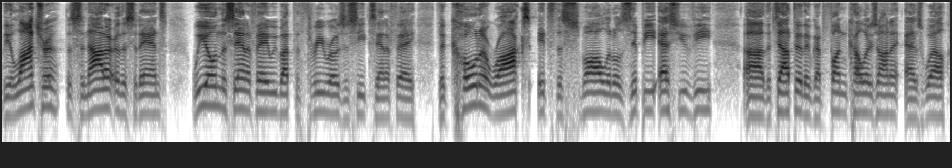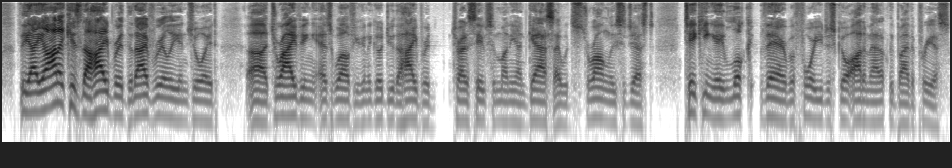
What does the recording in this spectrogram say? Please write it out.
The Elantra, the Sonata, or the sedans. We own the Santa Fe. We bought the three rows of seat Santa Fe. The Kona rocks. It's the small little zippy SUV uh, that's out there. They've got fun colors on it as well. The Ioniq is the hybrid that I've really enjoyed uh, driving as well. If you're going to go do the hybrid, try to save some money on gas, I would strongly suggest taking a look there before you just go automatically buy the Prius.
